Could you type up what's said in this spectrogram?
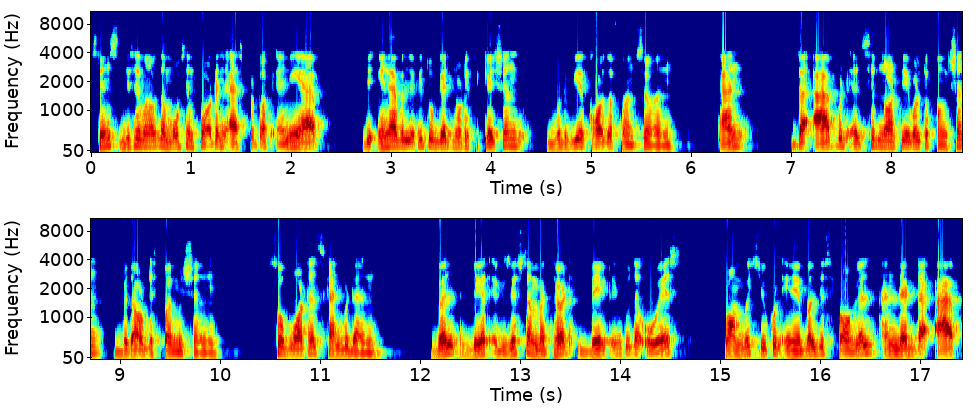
Since this is one of the most important aspect of any app, the inability to get notification would be a cause of concern and the app would also not be able to function without this permission. So what else can be done? Well, there exists a method baked into the OS from which you could enable this toggle and let the app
